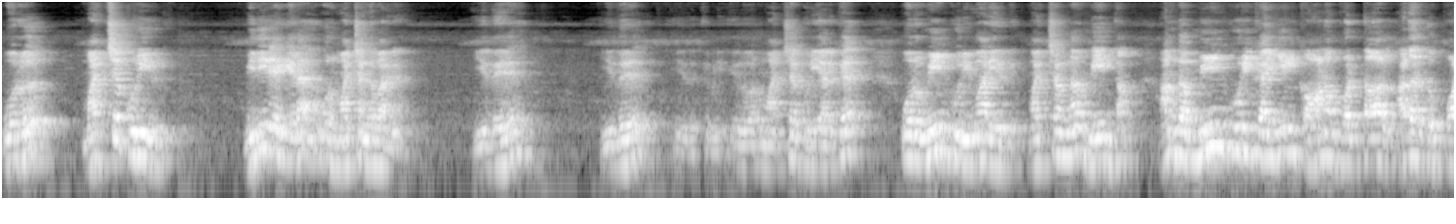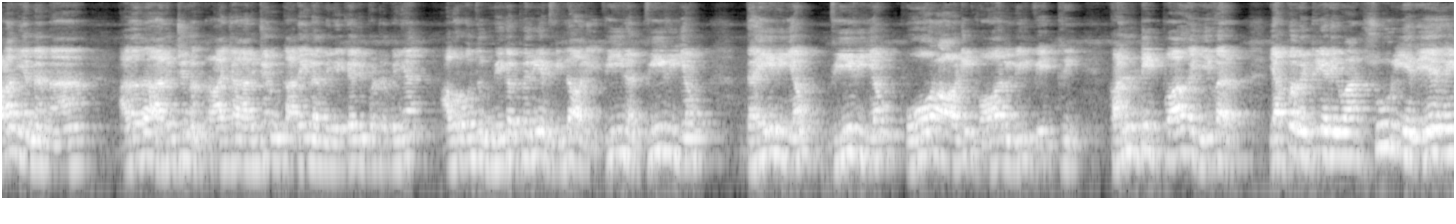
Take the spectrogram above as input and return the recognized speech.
ஒரு மச்ச குறியீடு விதிரேகையில் ஒரு மச்சம் பாருங்க. இது இது இது. இப்படி இது ஒரு மச்ச குறியா இருக்கு. ஒரு மீன் குறி மாதிரி இருக்கு. மச்சம்னா மீன் தான் அந்த மீன் குறி கையில் காணப்பட்டால் அதற்கு பலன் என்னன்னா அதாவது அர்ஜுனன் ராஜா அர்ஜுன் கதையில நீங்க கேள்விப்பட்டிருப்பீங்க அவர் வந்து மிகப்பெரிய வில்லாளி வீரன். வீரியம் தைரியம் வீரியம் போராடி வாழ்வில் வெற்றி. கண்டிப்பாக இவர் எப்ப வெற்றி அடைவார்? சூரிய ரேகை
